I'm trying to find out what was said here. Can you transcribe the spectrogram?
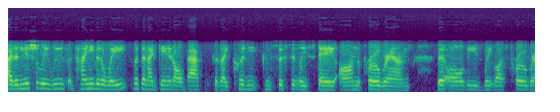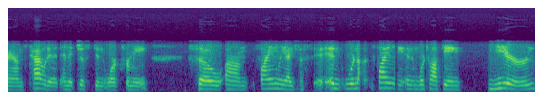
I'd initially lose a tiny bit of weight, but then I'd gain it all back because I couldn't consistently stay on the programs that all these weight loss programs touted, and it just didn't work for me. So um, finally, I just and we're not finally, and we're talking years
